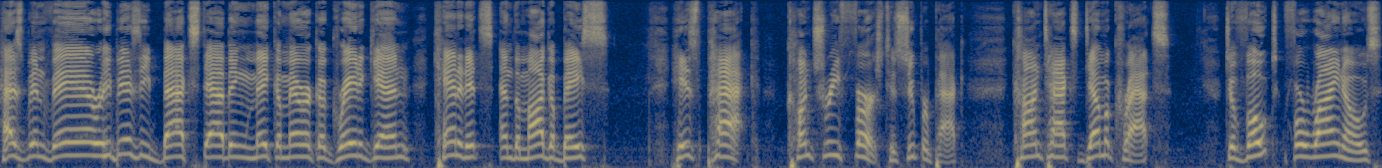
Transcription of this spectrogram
has been very busy backstabbing Make America Great Again candidates and the MAGA base. His PAC, Country First, his super PAC, contacts Democrats to vote for rhinos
